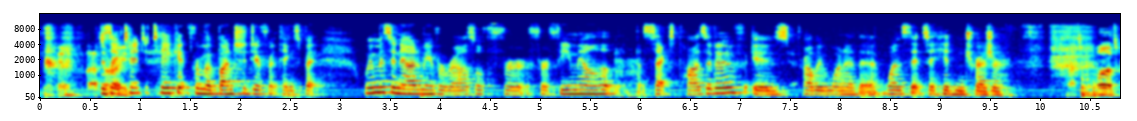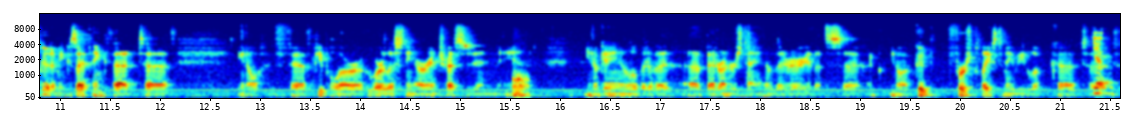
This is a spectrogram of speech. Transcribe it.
Because all i tend to take it from a bunch of different things but women's anatomy of arousal for, for female sex positive is probably one of the ones that's a hidden treasure. That's, well, that's good. I mean, because I think that uh, you know, if, if people are who are listening are interested in, in you know getting a little bit of a, a better understanding of that area, that's uh, you know a good first place to maybe look uh, to, Yep. to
